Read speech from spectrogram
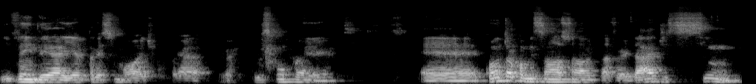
e vender aí a preço módico para os companheiros. É, quanto à Comissão Nacional da Verdade, sim.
